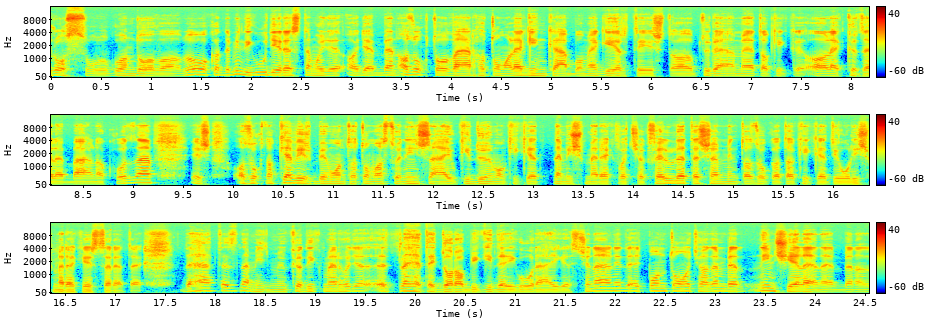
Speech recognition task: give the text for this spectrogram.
rosszul gondolva a dolgokat, de mindig úgy éreztem, hogy, hogy ebben azoktól várhatom a leginkább a megértést, a türelmet, akik a legközelebb állnak hozzám, és azoknak kevésbé mondhatom azt, hogy nincs rájuk időm, akiket nem ismerek, vagy csak felületesen, mint azokat, akiket jól ismerek és szeretek. De hát ez nem így működik, mert hogy lehet egy darabig, ideig, óráig ezt csinálni, de egy ponton, hogyha az ember nincs jelen ebben a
